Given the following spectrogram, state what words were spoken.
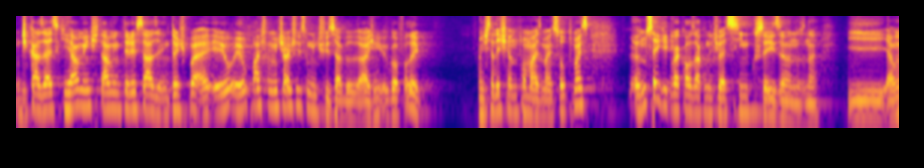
de casais que realmente estavam interessados. Então, tipo, é, eu, eu particularmente acho isso muito difícil, sabe? A gente, igual eu falei, a gente tá deixando o Tomás mais solto, mas eu não sei o que, que vai causar quando ele tiver 5, 6 anos, né? E é, um,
